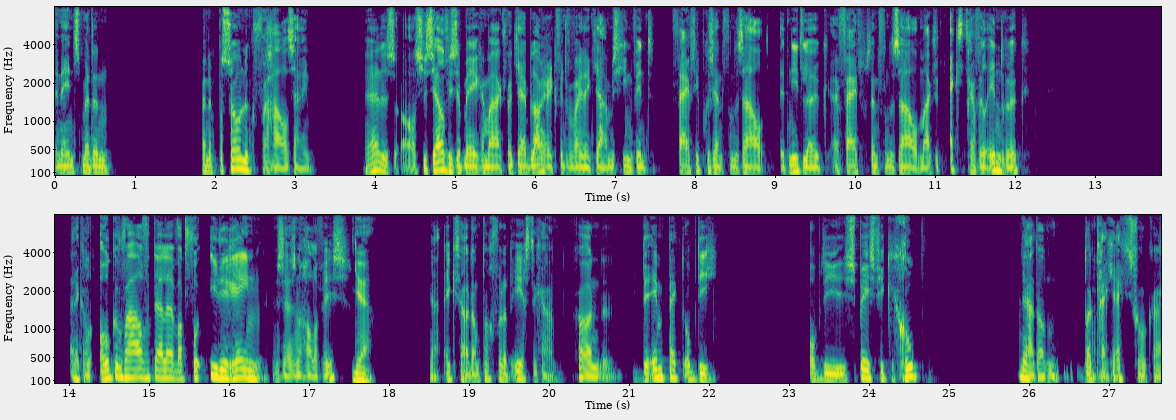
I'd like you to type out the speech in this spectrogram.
ineens met een, met een persoonlijk verhaal zijn. Dus als je zelf iets hebt meegemaakt wat jij belangrijk vindt, waarvan je denkt, ja, misschien vindt 50% van de zaal het niet leuk en 50% van de zaal maakt het extra veel indruk. En ik kan ook een verhaal vertellen wat voor iedereen een 6,5 is. ja. Ja, ik zou dan toch voor dat eerste gaan. Gewoon de, de impact op die, op die specifieke groep. Ja, dan, dan krijg je echt iets voor elkaar.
